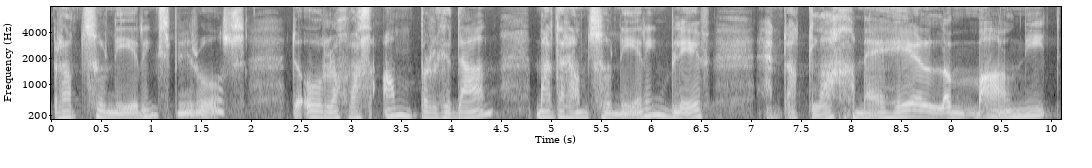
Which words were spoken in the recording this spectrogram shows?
ransoneringsbureaus. De oorlog was amper gedaan, maar de ransonering bleef. En dat lag mij helemaal niet.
